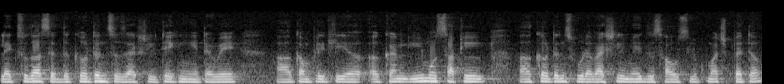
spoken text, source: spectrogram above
like Sudha said the curtains is actually taking it away uh, completely a, a kind little more subtle uh, curtains would have actually made this house look much better.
